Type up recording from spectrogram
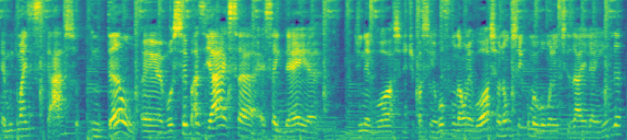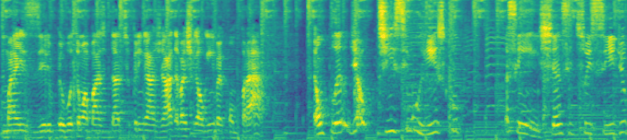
é muito mais escasso. Então, é, você basear essa, essa ideia de negócio, de tipo assim, eu vou fundar um negócio, eu não sei como eu vou monetizar ele ainda, mas ele, eu vou ter uma base de dados super engajada, vai chegar alguém e vai comprar. É um plano de altíssimo risco, assim, chance de suicídio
